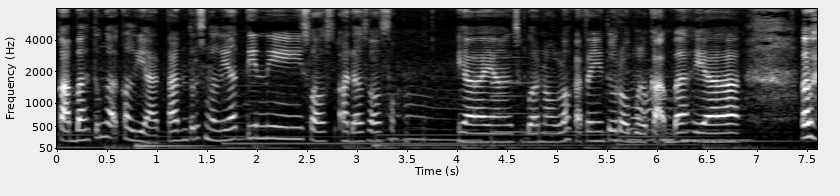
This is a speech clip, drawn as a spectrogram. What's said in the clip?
Ka'bah tuh nggak kelihatan terus ngeliatin nih sos ada sosok ya yang subhanallah katanya itu robul Ka'bah ya. eh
